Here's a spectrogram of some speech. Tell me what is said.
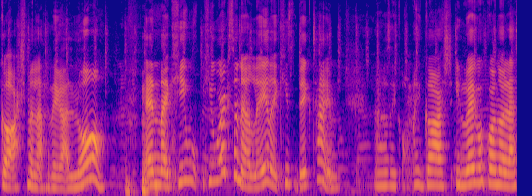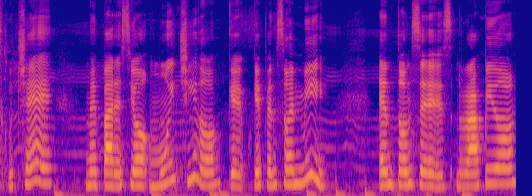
gosh, me la regaló. and like he he works in LA, like he's big time. And I was like, oh my gosh. Y luego cuando la escuché, me pareció muy chido que, que pensó en mí. Entonces, rápido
